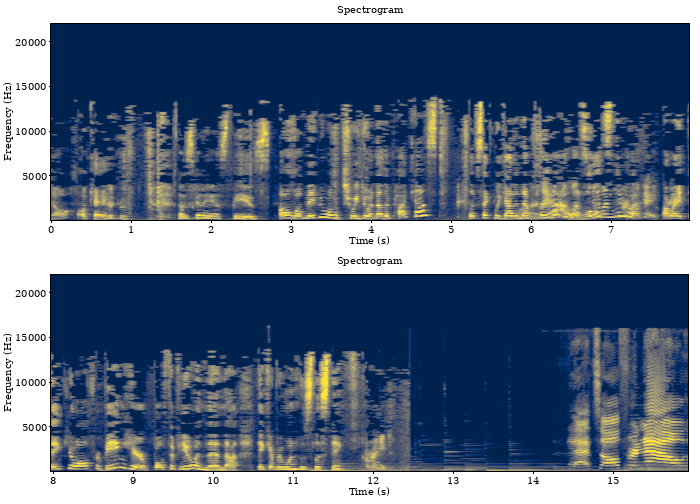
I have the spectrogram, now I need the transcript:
No? Okay. I was going to ask these. Oh, well, maybe we'll, should we do another podcast? Looks like we got enough for Yeah, another one. let's Well, do let's do more. it. Okay, All great. right. Thank you all for being here, both of you, and then uh, thank everyone who's listening. All right. That's all for now.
